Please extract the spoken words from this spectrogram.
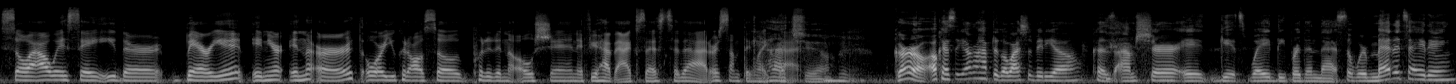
So I always say either bury it in your in the earth or you could also put it in the ocean if you have access to that or something like Got that. you. Mm-hmm. Girl, okay, so y'all gonna have to go watch the video because I'm sure it gets way deeper than that. So we're meditating,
